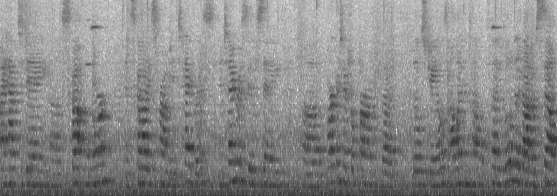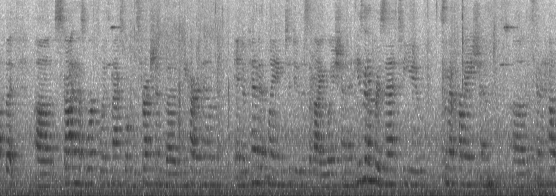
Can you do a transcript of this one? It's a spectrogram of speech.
I have today uh, Scott Moore, and Scott is from Integrus. Integrus is a uh, architectural firm that builds jails, and I'll let him tell, tell a little bit about himself, but uh, Scott has worked with Maxwell Construction, but we hired him independently to do this evaluation, and he's gonna present to you some information uh, that's gonna help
